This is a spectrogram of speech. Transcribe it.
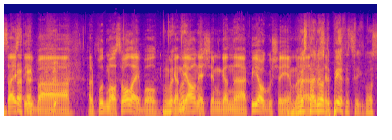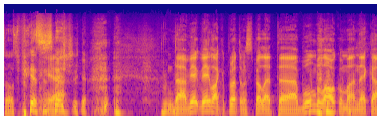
saistībā ar pludmales volejbolu. Gan Nu, jauniešiem, gan pieaugušajiem. Nu, ā, tā ļoti ir- pieticīgi nosaucu 5, Jā. 6. Tā vie- vieglāk, ir, protams, spēlēt uh, bumbu laukumā, nekā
